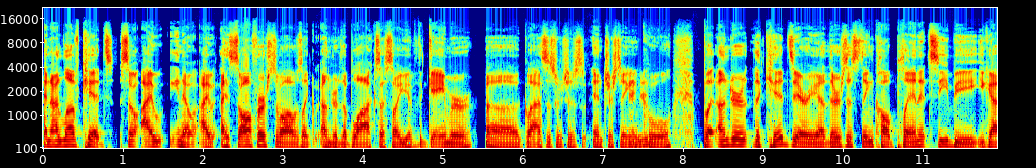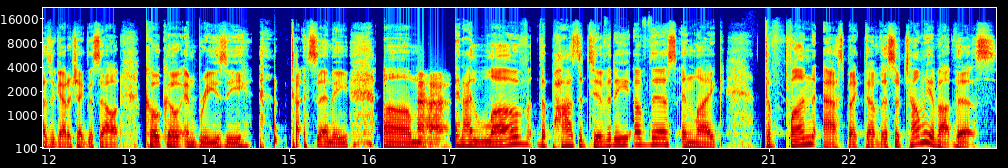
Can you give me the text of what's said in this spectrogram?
and I love kids, so I you know I, I saw first of all I was like under the BLOKZ. I saw you have the gamer uh, glasses, which is interesting mm-hmm. and cool. But under the kids area, there's this thing called Planet CB. You guys have got to check this out. Coco and Breezy Zenni. Um, uh-huh. And I love the positivity of this and like the fun aspect of this. So tell me about this.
